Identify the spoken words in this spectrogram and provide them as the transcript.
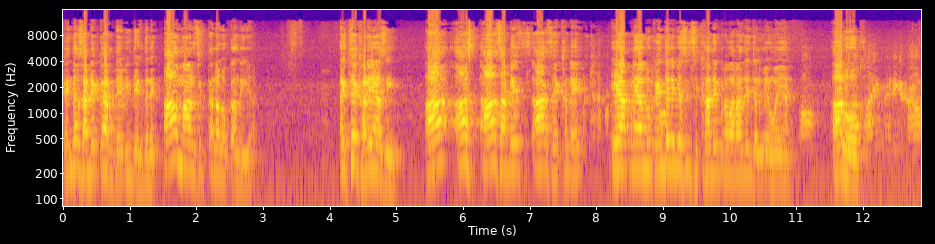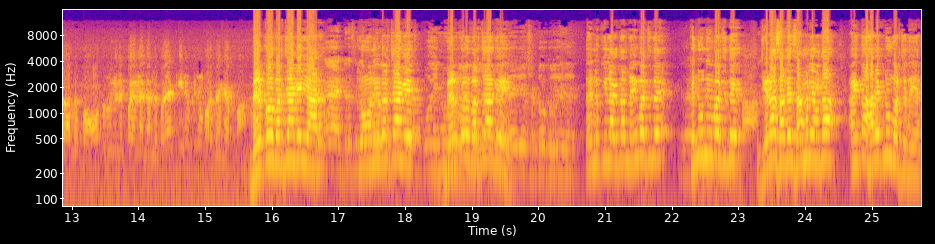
ਕਹਿੰਦਾ ਸਾਡੇ ਘਰ ਦੇ ਵੀ ਦੇਖਦੇ ਨੇ। ਆਹ ਮਾਨਸਿਕਤਾ ਨਾਲ ਲੋਕਾਂ ਦੀ ਆ। ਇੱਥੇ ਖੜੇ ਆ ਅਸੀਂ। ਆ ਆ ਆ ਸਾਡੇ ਆ ਸਿੱਖ ਨੇ ਇਹ ਆਪਣੇ ਆਪ ਨੂੰ ਕਹਿੰਦੇ ਨੇ ਵੀ ਅਸੀਂ ਸਿੱਖਾਂ ਦੇ ਪਰਿਵਾਰਾਂ ਦੇ ਜਨਮੇ ਹੋਏ ਆ। ਆ ਲੋਕ। ਭਾਈ ਮੇਰੀ ਸੁਣੋ ਗੱਲ ਬਹੁਤ ਤੁਸੀਂ ਨੇ ਕੋਈ ਨਾ ਗੰਦ ਪੜਿਆ ਕਿਹਨੂੰ ਕਿਹਨੂੰ ਵਰਤਾਂਗੇ ਆਪਾਂ? ਬਿਲਕੁਲ ਵਰਜਾਂਗੇ ਯਾਰ ਕਿਉਂ ਨਹੀਂ ਵਰਜਾਂਗੇ? ਬਿਲਕੁਲ ਵਰਜਾਂਗੇ। ਛੱਡੋ ਬਰੇ ਤੈਨੂੰ ਕੀ ਲੱਗਦਾ ਨਹੀਂ ਵਰਜਦੇ? ਕਿਹਨੂੰ ਨਹੀਂ ਵਰਜਦੇ? ਜਿਹੜਾ ਸਾਡੇ ਸਾਹਮਣੇ ਆਉਂਦਾ ਅਸੀਂ ਤਾਂ ਹਰ ਇੱਕ ਨੂੰ ਵਰਜਦੇ ਆ।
